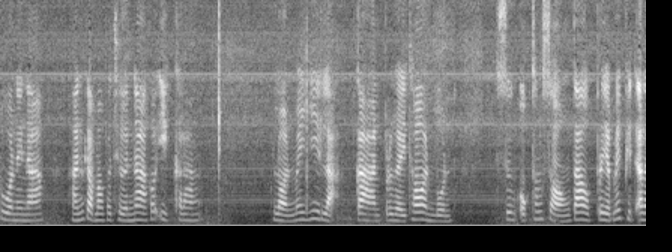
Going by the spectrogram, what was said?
ตัวในน้ำหันกลับมาเผชิญหน้าเขาอีกครั้ง หล่อนไม่ยี่ละการเปลือยท่อนบน ซึ่งอกทั้งสองเต้าเปรียบไม่ผิดอะไร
